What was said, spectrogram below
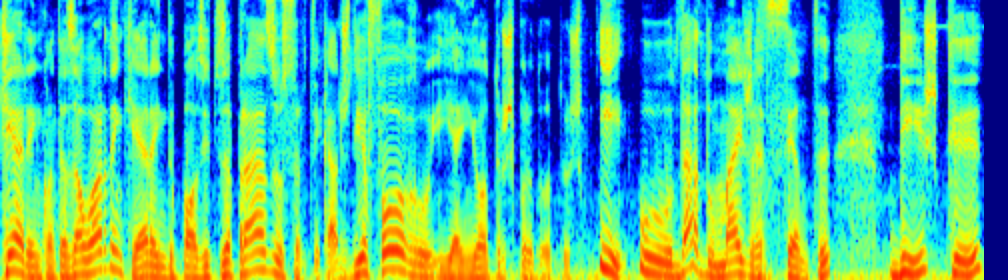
quer em contas à ordem, quer em depósitos a prazo, certificados de aforro e em outros produtos. E o dado mais recente diz que,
